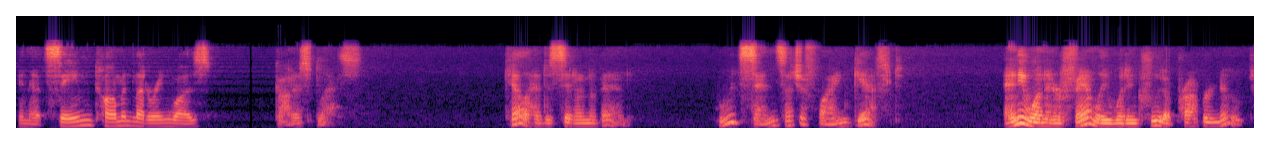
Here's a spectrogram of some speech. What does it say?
in that same common lettering was Goddess bless. Kel had to sit on the bed. Who would send such a fine gift? Anyone in her family would include a proper note.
